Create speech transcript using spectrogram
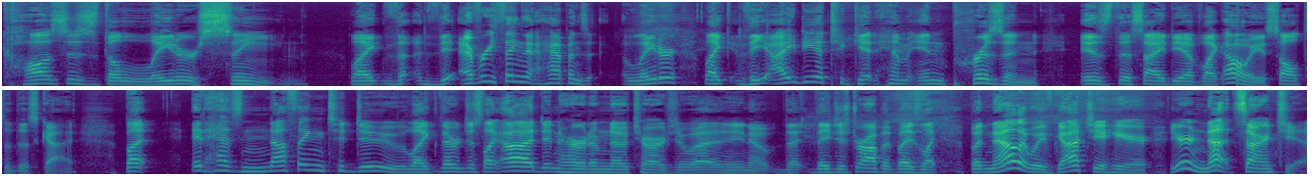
causes the later scene. Like the, the everything that happens later, like the idea to get him in prison is this idea of like, oh, he assaulted this guy, but it has nothing to do. Like they're just like, oh, it didn't hurt him, no charge. uh, You know, they, they just drop it. But he's like, but now that we've got you here, you're nuts, aren't you?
